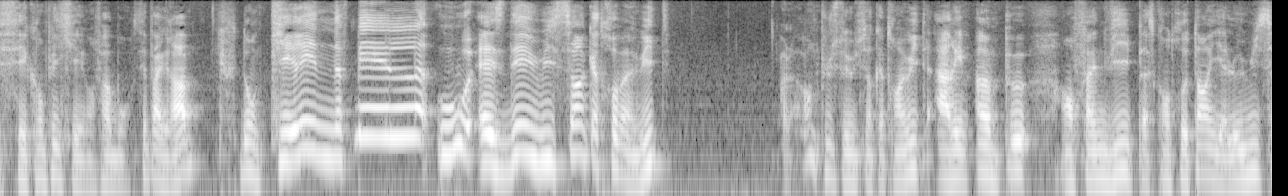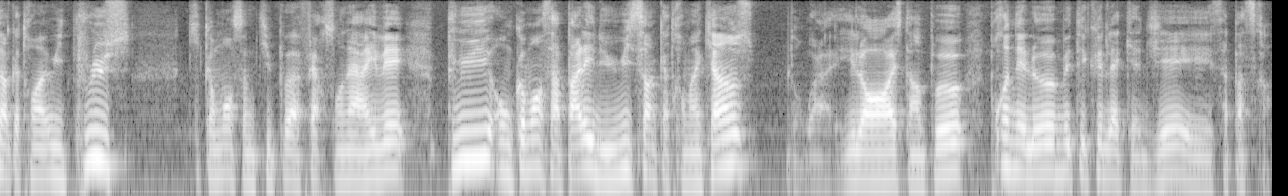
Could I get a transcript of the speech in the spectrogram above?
c'est compliqué. Enfin bon, c'est pas grave. Donc Kirin 9000 ou SD 888. Voilà, en plus le 888 arrive un peu en fin de vie parce qu'entre temps il y a le 888 plus qui commence un petit peu à faire son arrivée. Puis on commence à parler du 895. Donc voilà, il en reste un peu. Prenez-le, mettez que de la 4G et ça passera.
